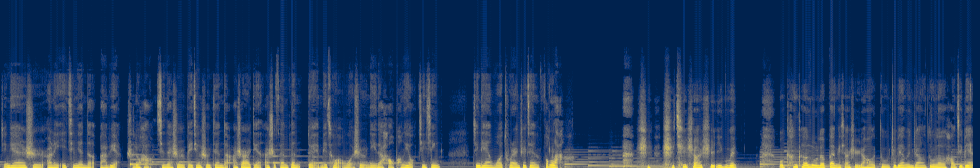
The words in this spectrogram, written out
今天是二零一七年的八月十六号，现在是北京时间的二十二点二十三分。对，没错，我是你的好朋友静心。今天我突然之间疯了，实实际上是因为我刚刚录了半个小时，然后读这篇文章读了好几遍，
